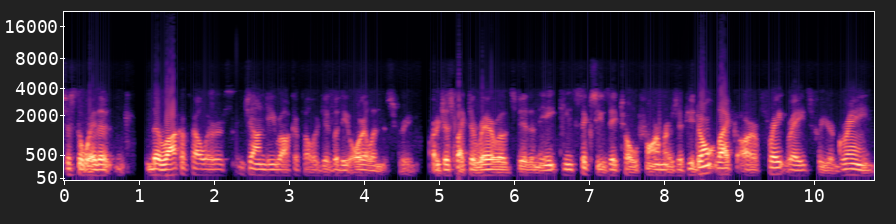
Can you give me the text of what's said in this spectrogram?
Just the way that the Rockefellers, John D. Rockefeller did with the oil industry, or just like the railroads did in the 1860s. They told farmers, if you don't like our freight rates for your grain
